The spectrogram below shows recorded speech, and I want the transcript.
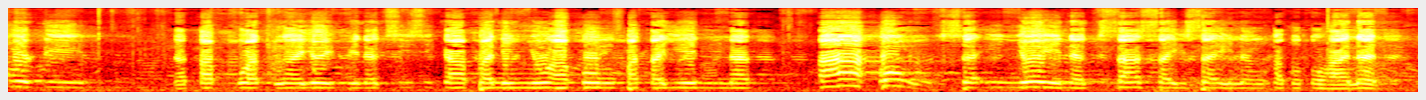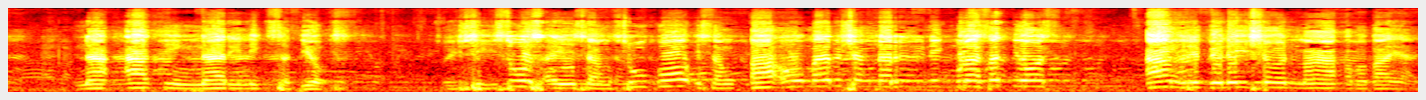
40 Natapwat ngayon pinagsisikapan ninyo akong patayin na taong sa inyo'y nagsasaysay ng katotohanan na aking narinig sa Diyos. So si Jesus ay isang sugo, isang tao, mayroon siyang narinig mula sa Diyos, ang revelation mga kababayan.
